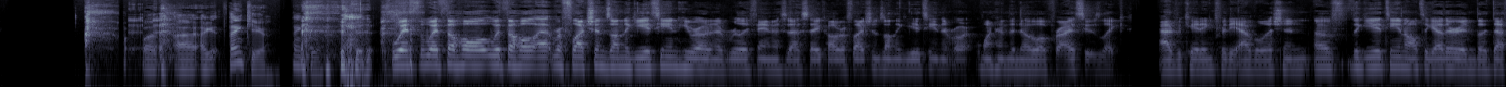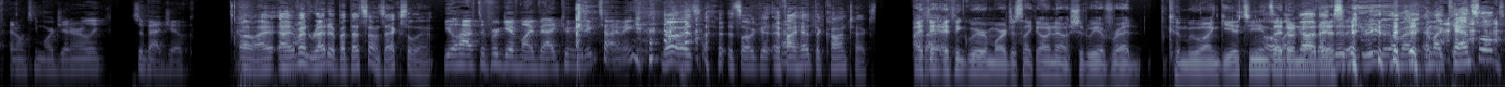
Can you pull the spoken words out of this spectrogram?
But uh, I thank you, thank you. with with the whole with the whole uh, reflections on the guillotine. He wrote a really famous essay called "Reflections on the Guillotine" that wrote, won him the Nobel Prize. He was like advocating for the abolition of the guillotine altogether and the death penalty more generally. It's a bad joke. Oh, I, I haven't read it, but that sounds excellent. You'll have to forgive my bad comedic timing. No, it's it's all good. If I had the context. I think I think we were more just like, oh no, should we have read Camus on guillotines? Oh I don't God, know I this. didn't read it. Am I, am I canceled?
